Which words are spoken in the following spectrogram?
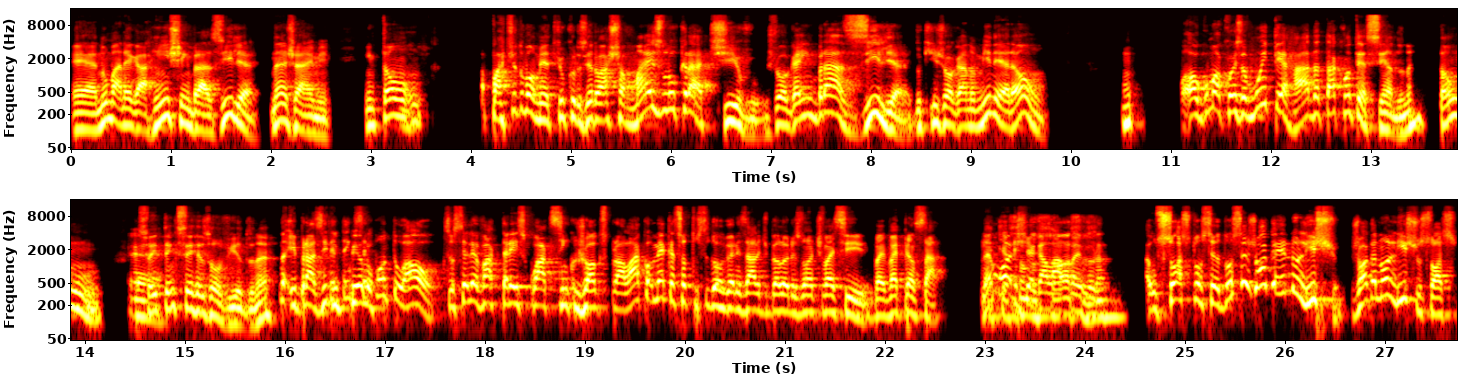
é, no Mané Garrincha, em Brasília, né, Jaime? Então, a partir do momento que o Cruzeiro acha mais lucrativo jogar em Brasília do que jogar no Mineirão, hum, alguma coisa muito errada está acontecendo, né? Então, é. isso aí tem que ser resolvido, né? E Brasília e tem pelo... que ser pontual. Se você levar três, quatro, cinco jogos para lá, como é que a sua torcida organizada de Belo Horizonte vai, se, vai, vai pensar? Não é, é mole chegar lá. Sócios, pra... né? O sócio torcedor, você joga ele no lixo. Joga no lixo o sócio.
